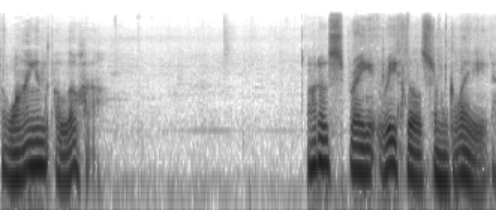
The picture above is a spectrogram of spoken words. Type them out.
Hawaiian Aloha. Auto spray refills from Glade.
